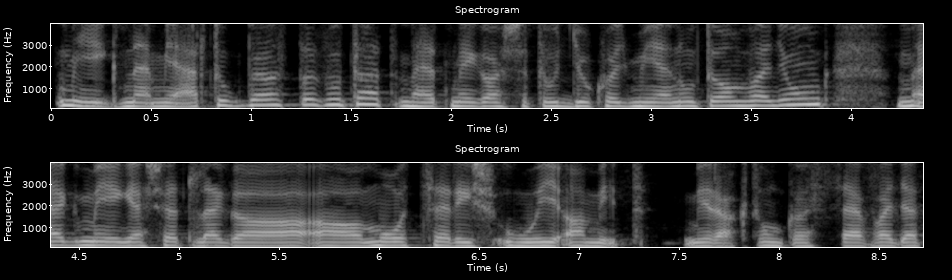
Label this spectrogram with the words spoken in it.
még nem jártuk be azt az utat, mert még azt se tudjuk, hogy milyen úton vagyunk, meg még esetleg a, a módszer is új, amit mi raktunk össze, vagy a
